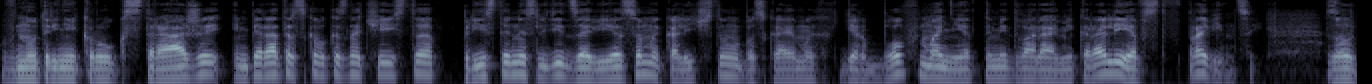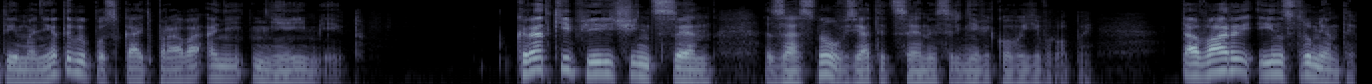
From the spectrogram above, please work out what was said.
Внутренний круг стражи императорского казначейства пристально следит за весом и количеством выпускаемых гербов монетными дворами королевств провинций. Золотые монеты выпускать права они не имеют. Краткий перечень цен. За основу взяты цены средневековой Европы. Товары и инструменты.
